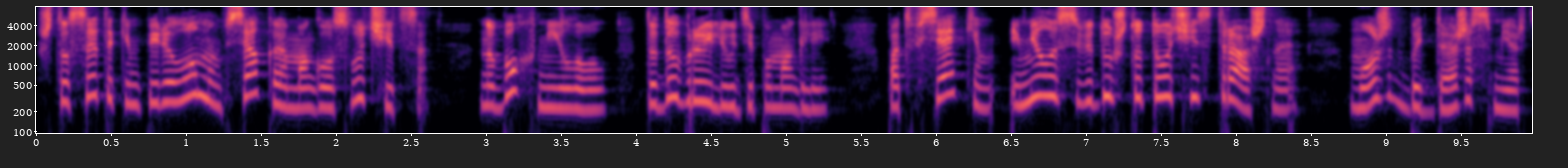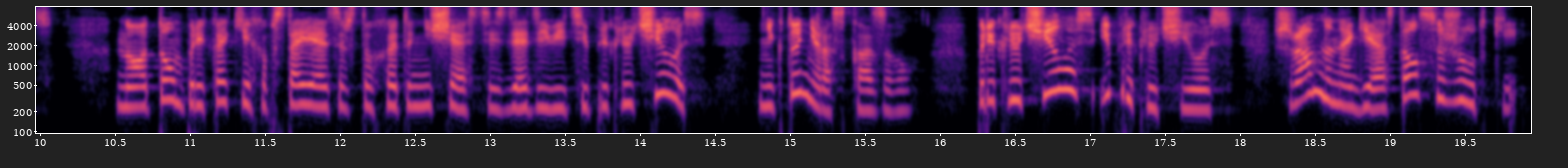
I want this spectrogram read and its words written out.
что с таким переломом всякое могло случиться. Но Бог миловал, да добрые люди помогли. Под всяким имелось в виду что-то очень страшное, может быть, даже смерть. Но о том, при каких обстоятельствах это несчастье с дядей Витей приключилось, никто не рассказывал. Приключилось и приключилось. Шрам на ноге остался жуткий,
